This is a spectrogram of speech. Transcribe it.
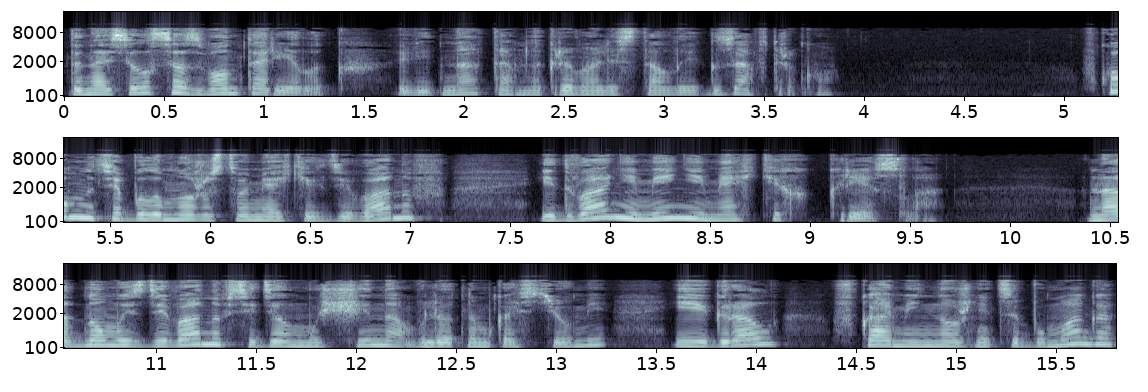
доносился звон тарелок. Видно, там накрывали столы к завтраку. В комнате было множество мягких диванов и два не менее мягких кресла. На одном из диванов сидел мужчина в летном костюме и играл в камень-ножницы-бумага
